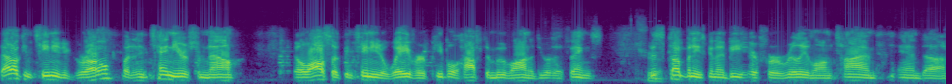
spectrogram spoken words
that'll continue to grow, but in 10 years from now, it'll also continue to waver. People have to move on and do other things. Sure. This company is going to be here for a really long time, and uh,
